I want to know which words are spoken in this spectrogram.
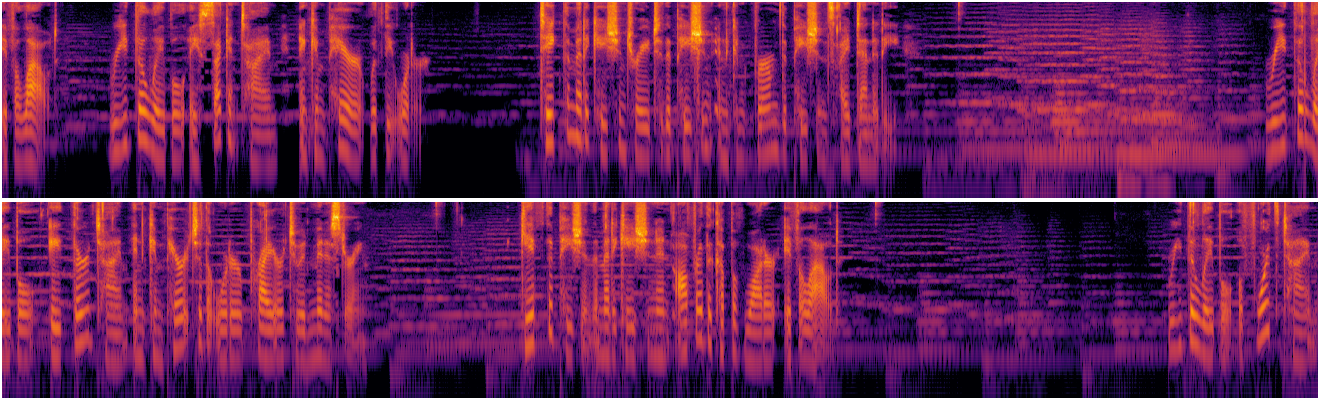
if allowed. Read the label a second time and compare with the order. Take the medication tray to the patient and confirm the patient's identity. Read the label a third time and compare it to the order prior to administering. Give the patient the medication and offer the cup of water if allowed. Read the label a fourth time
